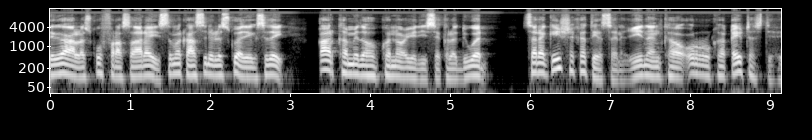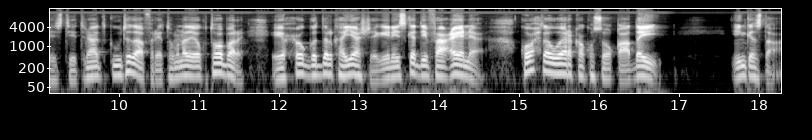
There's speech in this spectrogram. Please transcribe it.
dagaal isku farasaaray islamarkaasina la isku adeegsaday qaar ka mid a hubka noocyadiisa kala duwan saraakiisha ka tirsan ciidanka ururka qeybta saddexiysteetanaad guutada afar iyo tobnaad ee oktoobar ee xoogga dalka ayaa sheegay inay iska difaaceen. Kooxda weerarka ku soo qaaday inkasta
